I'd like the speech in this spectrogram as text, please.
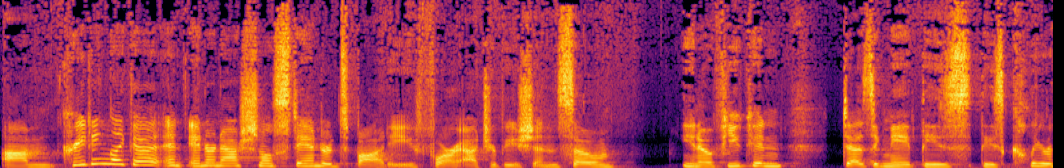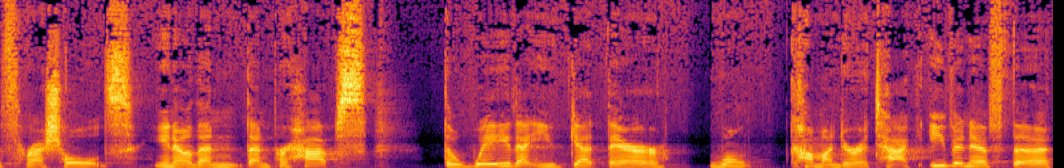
um, creating like a, an international standards body for attribution. So, you know, if you can designate these these clear thresholds, you know, then then perhaps the way that you get there won't come under attack, even if the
